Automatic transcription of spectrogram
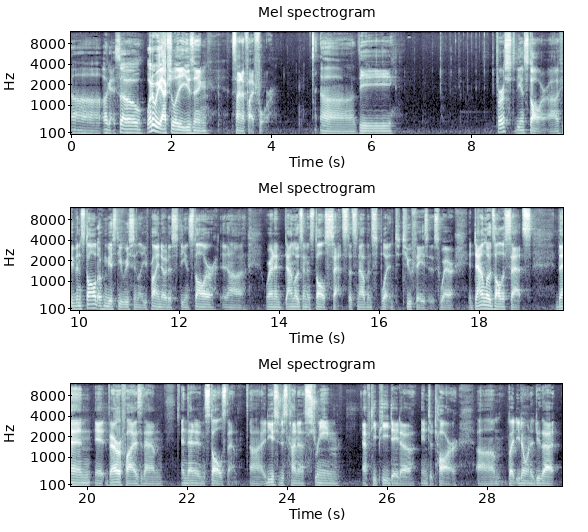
uh, okay, so what are we actually using Signify for? Uh, the First, the installer. Uh, if you've installed OpenBSD recently, you've probably noticed the installer uh, where it downloads and installs sets. That's now been split into two phases where it downloads all the sets, then it verifies them, and then it installs them. Uh, it used to just kind of stream FTP data into tar, um, but you don't want to do that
